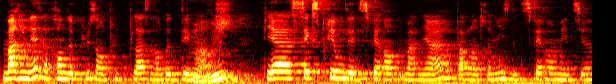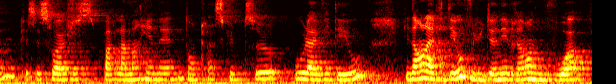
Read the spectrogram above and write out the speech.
Marinette, elle prend de plus en plus de place dans votre démarche. Mm-hmm. Puis elle s'exprime de différentes manières, par l'entremise de différents médiums, que ce soit juste par la marionnette, donc la sculpture, ou la vidéo. Puis dans la vidéo, vous lui donnez vraiment une voix.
